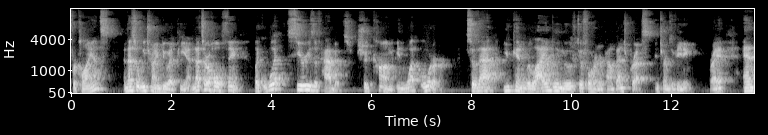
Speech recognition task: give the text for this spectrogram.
for clients, and that's what we try and do at PN. That's our whole thing like what series of habits should come in what order so that you can reliably move to a 400 pound bench press in terms of eating, right? And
